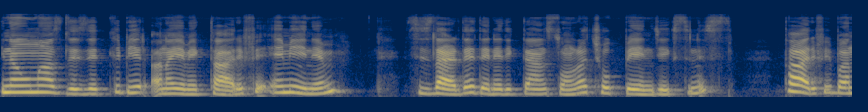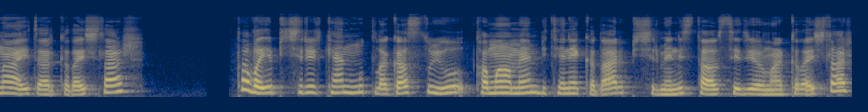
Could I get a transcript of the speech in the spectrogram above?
İnanılmaz lezzetli bir ana yemek tarifi. Eminim sizler de denedikten sonra çok beğeneceksiniz. Tarifi bana ait arkadaşlar. Tavayı pişirirken mutlaka suyu tamamen bitene kadar pişirmenizi tavsiye ediyorum arkadaşlar.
